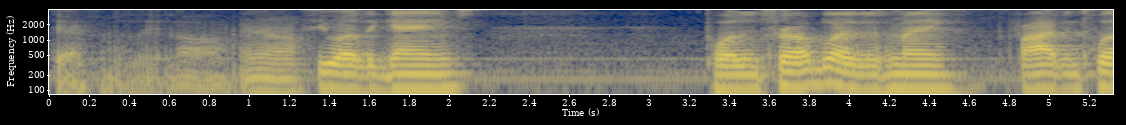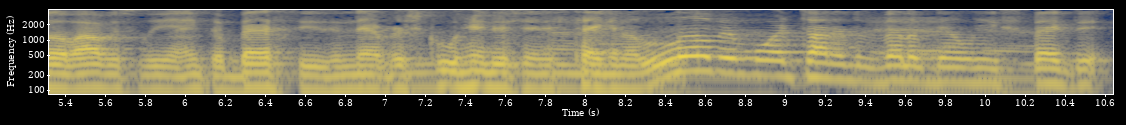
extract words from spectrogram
Definitely, no. And uh, a few other games. Portland Trailblazers, man. Five and twelve, obviously, ain't the best season ever. Scoot Henderson is taking a little bit more time to develop than we expected.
